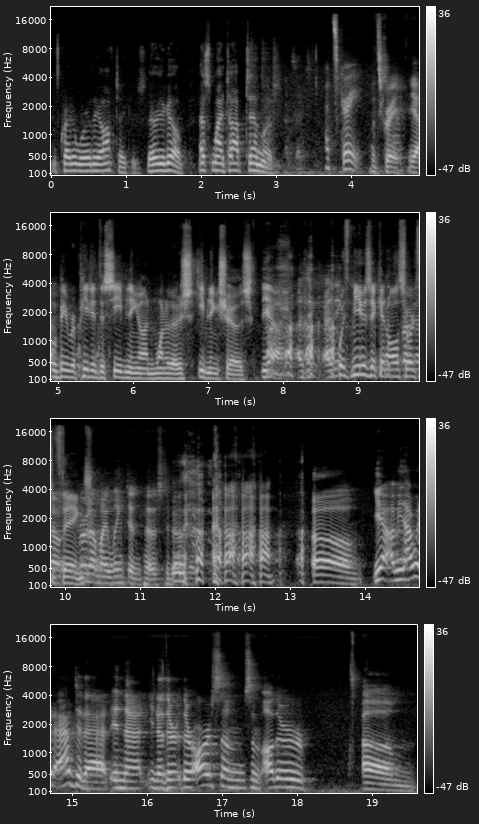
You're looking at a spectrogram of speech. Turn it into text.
With credit-worthy off-takers. There you go. That's my top 10 list. That's great. That's great. Yeah. Will be repeated this evening on one of those evening shows. Yeah, I think, I think with music and all sorts out, of things. I wrote out my LinkedIn post about it. um, yeah, I mean, I would add to that in that you know there there are some some other um,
